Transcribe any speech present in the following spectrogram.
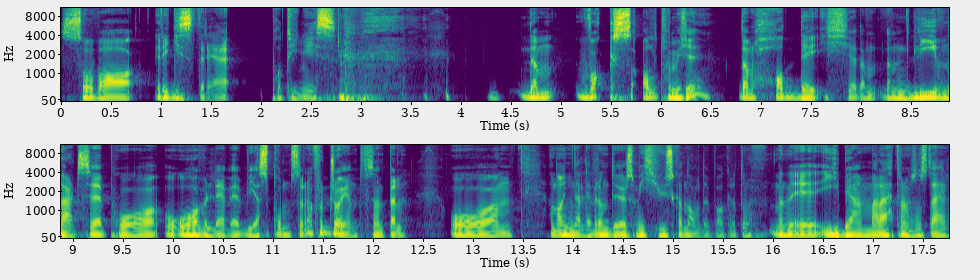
så var registeret på tynn is. De vokste altfor mye. De hadde ikke De, de livnærte seg på å overleve via sponsorer for for eksempel. Og um, en annen leverandør som jeg ikke husker navnet på akkurat nå. Men eh, IBM eller et eller annet sånt der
